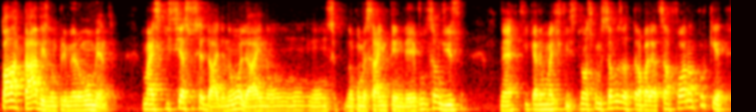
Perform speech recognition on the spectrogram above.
palatáveis no primeiro momento, mas que se a sociedade não olhar e não, não, não começar a entender a evolução disso, né, ficarão mais difíceis. Nós começamos a trabalhar dessa forma, por quê?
